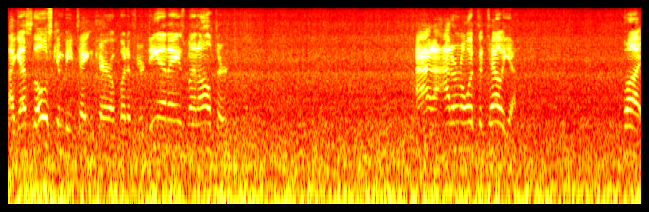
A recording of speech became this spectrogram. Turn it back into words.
I guess those can be taken care of. But if your DNA's been altered, I, I don't know what to tell you. But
